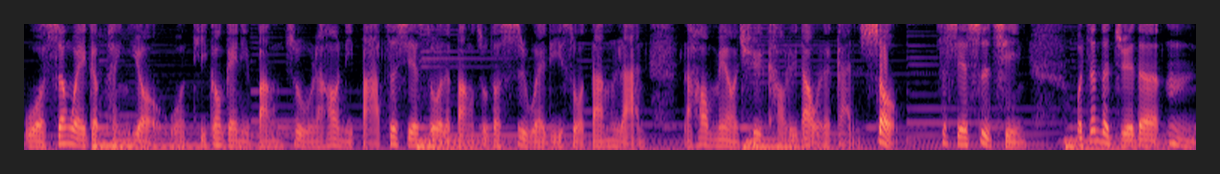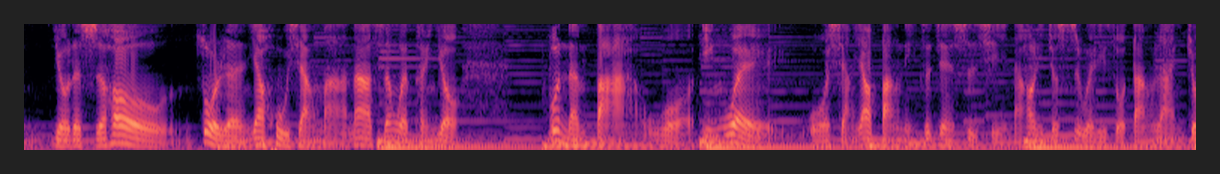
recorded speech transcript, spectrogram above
我身为一个朋友，我提供给你帮助，然后你把这些所有的帮助都视为理所当然，然后没有去考虑到我的感受，这些事情，我真的觉得，嗯，有的时候做人要互相嘛。那身为朋友，不能把我因为我想要帮你这件事情，然后你就视为理所当然，你就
